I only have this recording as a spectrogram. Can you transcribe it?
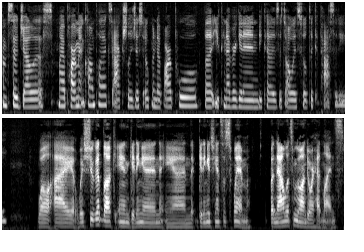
I'm so jealous. My apartment complex actually just opened up our pool, but you can never get in because it's always filled to capacity. Well, I wish you good luck in getting in and getting a chance to swim. But now let's move on to our headlines.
